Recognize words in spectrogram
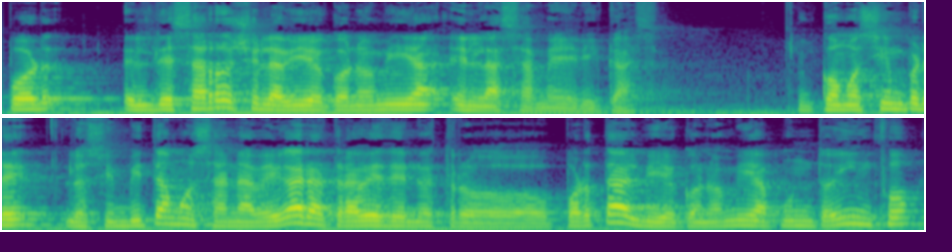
por el desarrollo de la bioeconomía en las Américas. Como siempre, los invitamos a navegar a través de nuestro portal bioeconomía.info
